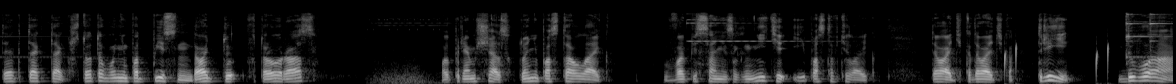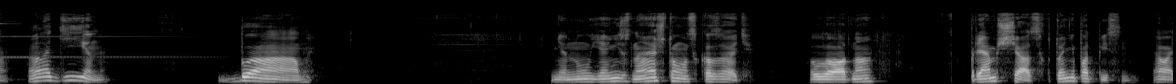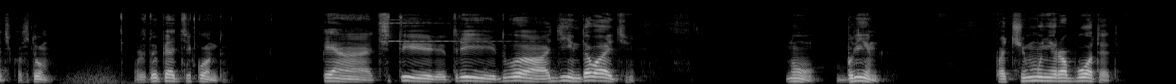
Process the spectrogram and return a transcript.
Так, так, так, что-то вы не подписаны. Давайте второй раз. Вот прямо сейчас, кто не поставил лайк, в описании загляните и поставьте лайк. Давайте-ка, давайте-ка. Три, два, один. Бам! Не, ну я не знаю, что вам сказать. Ладно. Прям сейчас. Кто не подписан? Давайте-ка, жду. Жду 5 секунд. 5, 4, 3, 2, 1, давайте. Ну, блин. Почему не работает?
